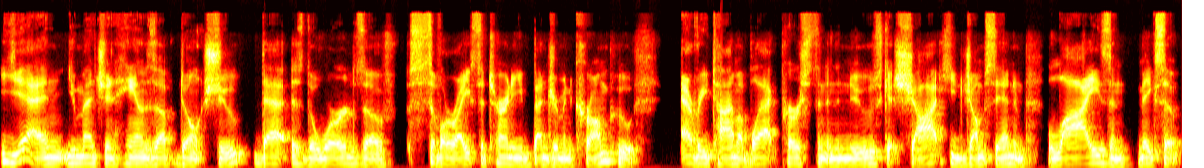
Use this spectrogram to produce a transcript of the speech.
Yeah, and you mentioned hands up, don't shoot. That is the words of civil rights attorney Benjamin Crump, who every time a black person in the news gets shot, he jumps in and lies and makes it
